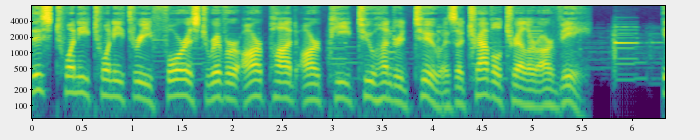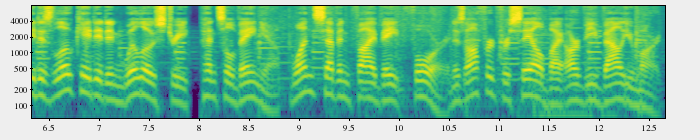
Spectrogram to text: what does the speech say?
This 2023 Forest River R-Pod RP202 is a travel trailer RV. It is located in Willow Street, Pennsylvania, 17584 and is offered for sale by RV Value Mart.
